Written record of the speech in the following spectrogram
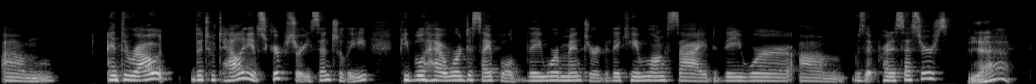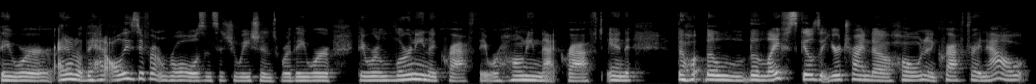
um, and throughout the totality of Scripture. Essentially, people have were discipled, they were mentored, they came alongside, they were, um, was it predecessors? yeah They were, I don't know, they had all these different roles and situations where they were they were learning a craft, they were honing that craft, and the the the life skills that you're trying to hone and craft right now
